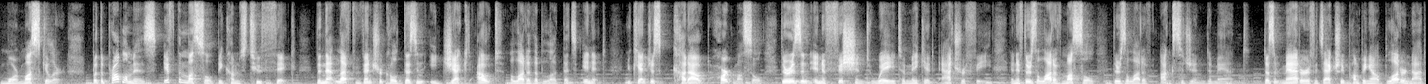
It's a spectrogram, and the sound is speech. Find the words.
more muscular. But the problem is, if the muscle becomes too thick, then that left ventricle doesn't eject out a lot of the blood that's in it. You can't just cut out heart muscle. There isn't an efficient way to make it atrophy. And if there's a lot of muscle, there's a lot of oxygen demand. Doesn't matter if it's actually pumping out blood or not,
